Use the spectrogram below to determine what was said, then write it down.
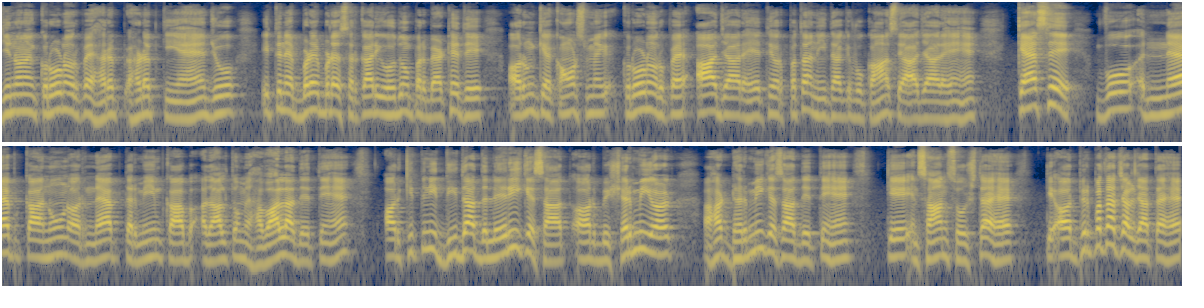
जिन्होंने करोड़ों रुपए हड़प हड़प किए हैं, जो इतने बड़े बड़े सरकारी अहदों पर बैठे थे और उनके अकाउंट्स में करोड़ों रुपए आ जा रहे थे और पता नहीं था कि वो कहाँ से आ जा रहे हैं। कैसे वो नैब कानून और नैब तरमीम का अब अदालतों में हवाला देते हैं और कितनी दीदा दलेरी के साथ और बेशर्मी और हट धर्मी के साथ देते हैं कि इंसान सोचता है कि और फिर पता चल जाता है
